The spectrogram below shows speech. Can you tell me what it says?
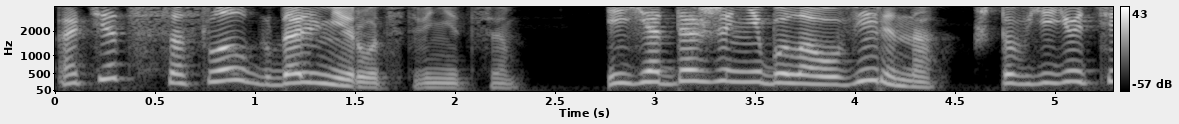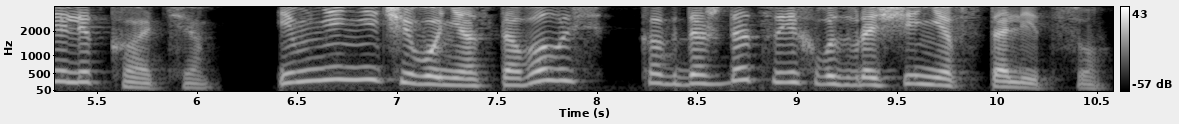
отец сослал к дальней родственнице. И я даже не была уверена, что в ее теле Катя. И мне ничего не оставалось, как дождаться их возвращения в столицу.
